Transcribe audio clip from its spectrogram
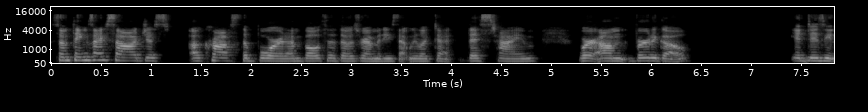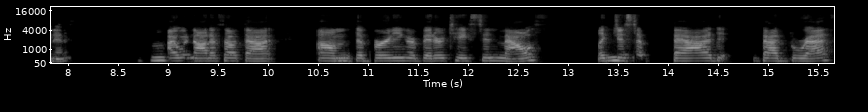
some things I saw just across the board on both of those remedies that we looked at this time were um, vertigo and mm-hmm. dizziness. Mm-hmm. I would not have thought that. Um, mm-hmm. The burning or bitter taste in mouth, like mm-hmm. just a bad, bad breath,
